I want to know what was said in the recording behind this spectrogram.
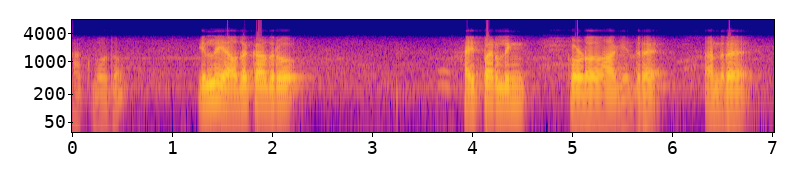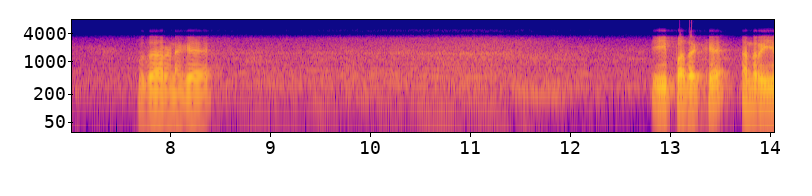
ಹಾಕ್ಬೋದು. ಇಲ್ಲಿ ಯಾವುದಕ್ಕಾದರೂ ಹೈಪರ್ ಲಿಂಕ್ ಕೊಡೋ ಹಾಗಿದ್ದರೆ ಅಂದರೆ ಉದಾಹರಣೆಗೆ ಈ ಪದಕ್ಕೆ, ಅಂದರೆ ಈ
